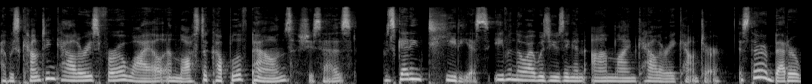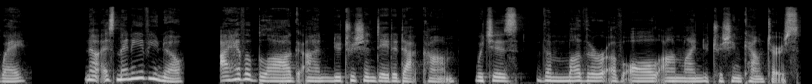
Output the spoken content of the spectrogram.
I was counting calories for a while and lost a couple of pounds, she says. It was getting tedious, even though I was using an online calorie counter. Is there a better way? Now, as many of you know, I have a blog on nutritiondata.com, which is the mother of all online nutrition counters.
